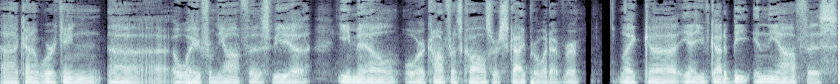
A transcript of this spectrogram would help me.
uh, kind of working uh, away from the office via email or conference calls or Skype or whatever. Like, uh, yeah, you've got to be in the office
